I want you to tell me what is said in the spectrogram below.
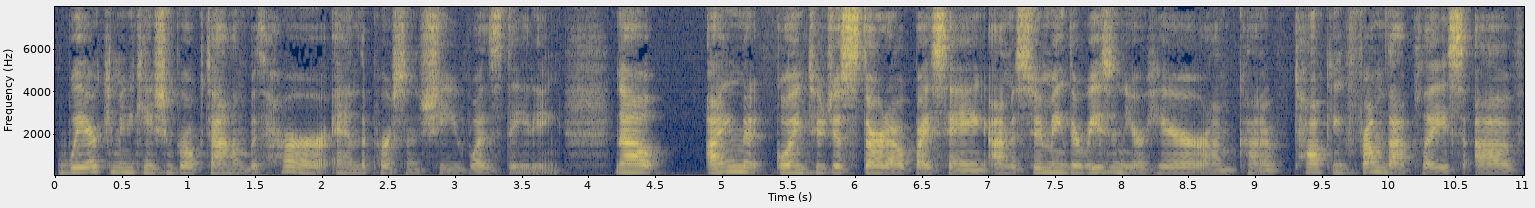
where communication broke down with her and the person she was dating. Now, I'm going to just start out by saying I'm assuming the reason you're here, I'm kind of talking from that place of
